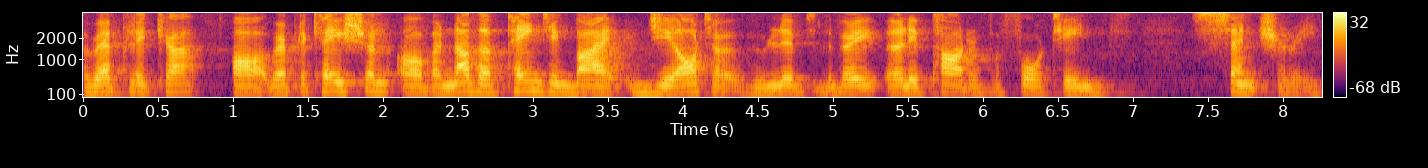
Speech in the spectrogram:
a replica or replication of another painting by Giotto, who lived in the very early part of the 14th century.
